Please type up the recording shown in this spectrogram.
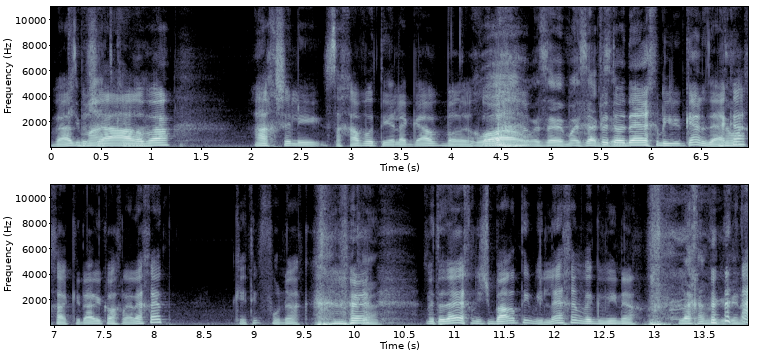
ואז כמעט, בשעה כמעט. 4, אח שלי סחב אותי על הגב ברחוב. וואו, איזה איזה ואתה הגזם. יודע איך, כן, זה היה נו. ככה, כי לא היה לי כוח ללכת, כי הייתי מפונק. כן. ואתה יודע איך נשברתי מלחם וגבינה. לחם וגבינה.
